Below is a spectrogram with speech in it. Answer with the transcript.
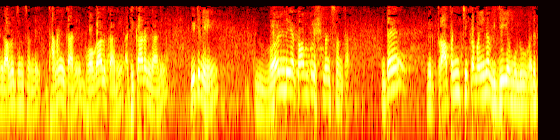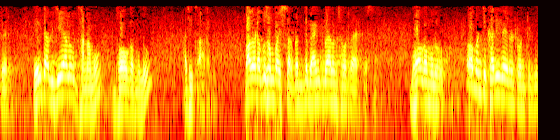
మీరు ఆలోచించండి ధనం కానీ భోగాలు కానీ అధికారం కానీ వీటిని వరల్డ్ అకాంప్లిష్మెంట్స్ అంటారు. అంటే మీరు ప్రాపంచికమైన విజయములు అని పేరు. ఏమిటా విజయాలు? ధనము భోగములు అధికారం బాగా డబ్బు సంపాదిస్తారు. పెద్ద బ్యాంక్ బ్యాలెన్స్ ఒకటి తయారు చేస్తారు. భోగములు. ఓ మంచి ఖరీదైనటువంటి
